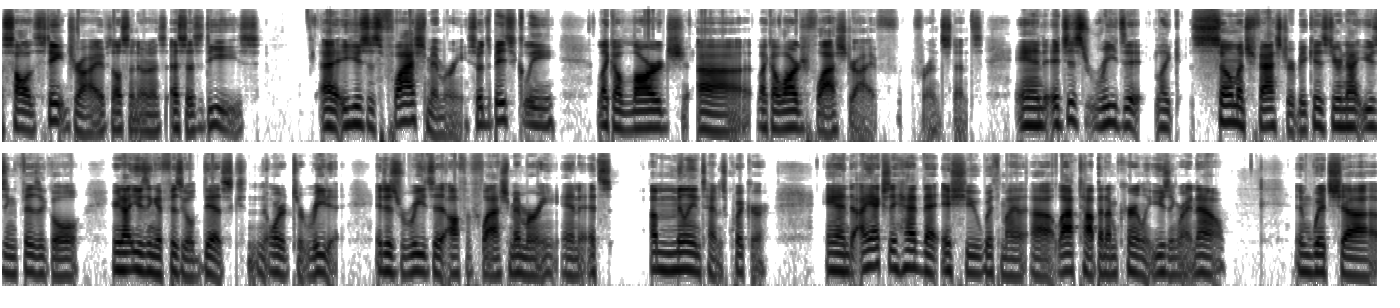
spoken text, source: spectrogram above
solid state drives, also known as SSDs, it uses flash memory. So it's basically like a large like a large flash drive, for instance, and it just reads it like so much faster because you're not using physical you're not using a physical disk in order to read it. It just reads it off of flash memory, and it's a million times quicker. And I actually had that issue with my uh, laptop that I'm currently using right now, in which uh,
